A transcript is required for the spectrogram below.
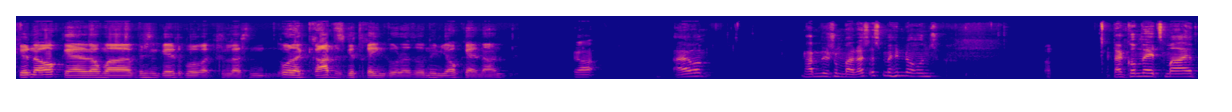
können auch gerne nochmal ein bisschen Geld rüberwachsen lassen. Oder gratis Getränke oder so, nehme ich auch gerne an. Ja. Aber haben wir schon mal das erstmal hinter uns. Dann kommen wir jetzt mal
